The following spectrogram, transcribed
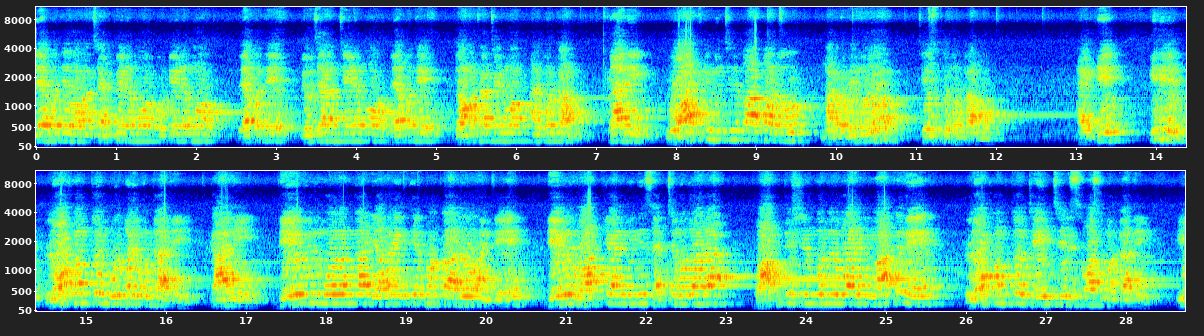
లేకపోతే ఒక చంపేయడమో కొట్టేయడమో లేకపోతే వ్యభిచారం చేయడమో లేకపోతే దొంగతనం చేయడమో అనుకుంటాం. కానీ వాటికి మించిన పాపాలు మన హృదయంలో చేస్తూ ఉంటాము. అయితే ఇది లోకంతో ముడిపడి ఉండాలి. కానీ దేవుని మూలంగా ఎవరైతే పుడతారో అంటే దేవుని వాక్యాన్ని విని సత్యము ద్వారా బాప్తిష్యం పొందిన వారికి మాత్రమే లోకంతో జయించే విశ్వాసం ఉంటుంది. ఈ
